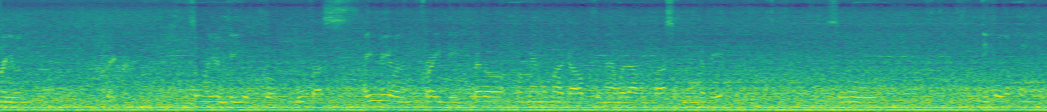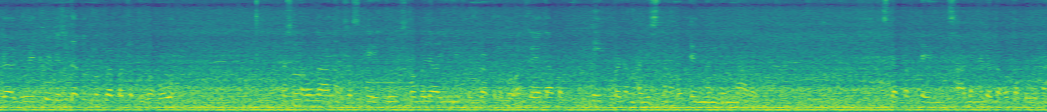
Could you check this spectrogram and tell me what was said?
ngayon, record. So ngayon, day off ko. Bukas. Ay ngayon, Friday. Pero mamayang umaga off ko na. Wala akong pasok ng gabi. So, hindi ko alam kung ano gagawin ko. Kasi dapat magpapatapog ako. Kaso naunahan ako sa schedule. So, malayo yung pagpapatapuan. Kaya dapat 8 pa lang alis na ako. 10 nandun na ako. Dapat 10. Salang agad ako tapuna.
